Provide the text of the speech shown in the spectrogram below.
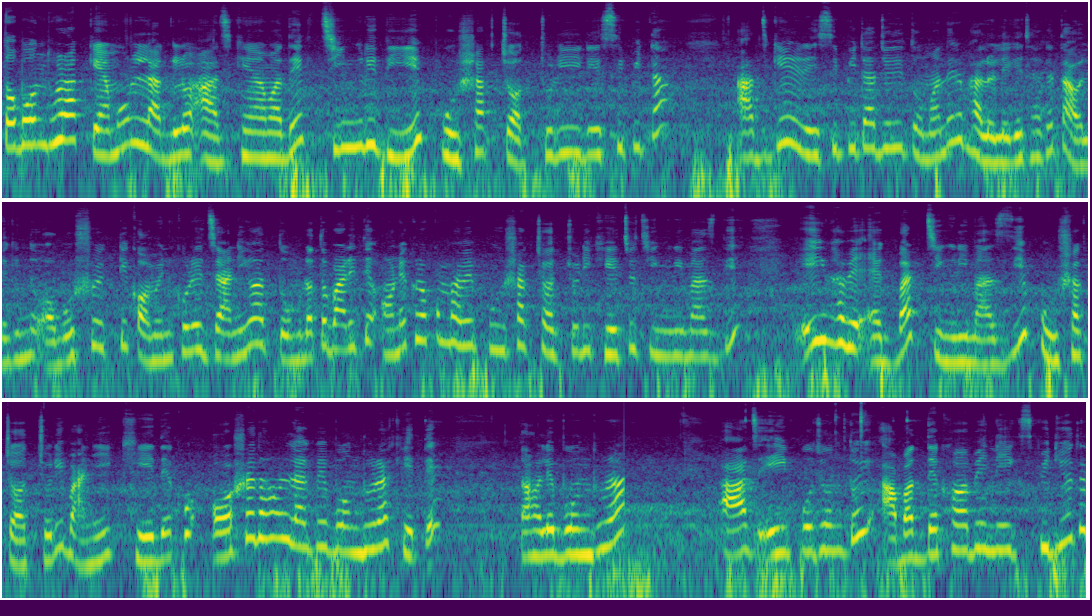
তো বন্ধুরা কেমন লাগল আজকে আমাদের চিংড়ি দিয়ে পোশাক চচ্চড়ি রেসিপিটা আজকের রেসিপিটা যদি তোমাদের ভালো লেগে থাকে, তাহলে কিন্তু অবশ্যই একটি কমেন্ট করে জানিও। আর তোমরা তো বাড়িতে অনেক রকমভাবে পুঁশাক চচ্চড়ি খেয়েছো চিংড়ি মাছ দিয়ে। এইভাবে একবার চিংড়ি মাছ দিয়ে পুঁশাক চচ্চড়ি বানিয়ে খেয়ে দেখো। অসাধারণ লাগবে বন্ধুরা খেতে। তাহলে বন্ধুরা, আজ এই পর্যন্তই। আবার দেখা হবে নেক্সট ভিডিওতে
